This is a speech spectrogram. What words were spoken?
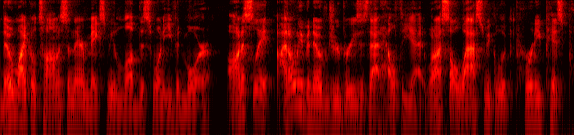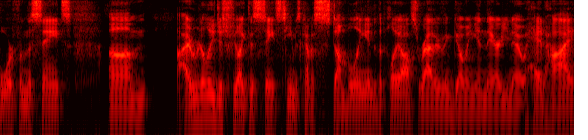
no Michael Thomas in there makes me love this one even more. Honestly, I don't even know if Drew Brees is that healthy yet. What I saw last week looked pretty piss poor from the Saints. Um, I really just feel like the Saints team is kind of stumbling into the playoffs rather than going in there, you know, head high.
